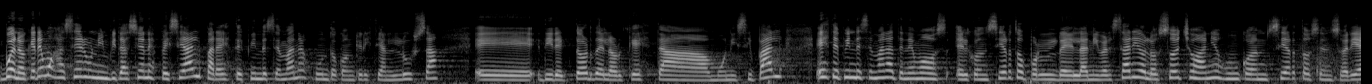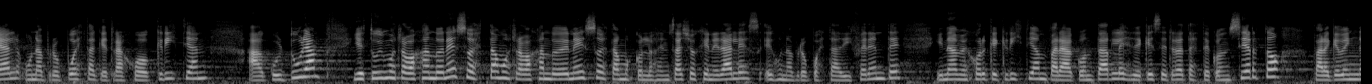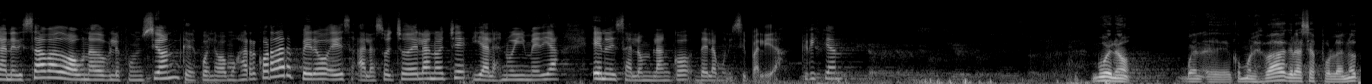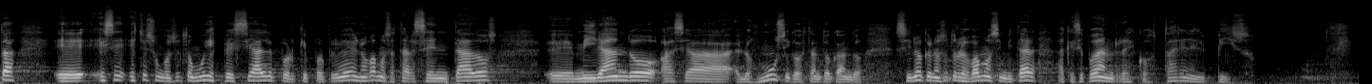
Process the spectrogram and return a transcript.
Bueno, queremos hacer una invitación especial para este fin de semana junto con Cristian Luza, eh, director de la Orquesta Municipal. Este fin de semana tenemos el concierto por el aniversario, los ocho años, un concierto sensorial, una propuesta que trajo Cristian a Cultura y estuvimos trabajando en eso, estamos trabajando en eso, estamos con los ensayos generales, es una propuesta diferente y nada mejor que Cristian para contarles de qué se trata este concierto, para que vengan el sábado a una doble función, que después la vamos a recordar pero es a las 8 de la noche y a las 9 y media en el Salón Blanco de la Municipalidad. Cristian. Bueno, bueno, eh, ¿cómo les va? Gracias por la nota. Eh, esto es un concierto muy especial porque por primera vez nos vamos a estar sentados eh, mirando hacia los músicos que están tocando, sino que nosotros los vamos a invitar a que se puedan recostar en el piso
